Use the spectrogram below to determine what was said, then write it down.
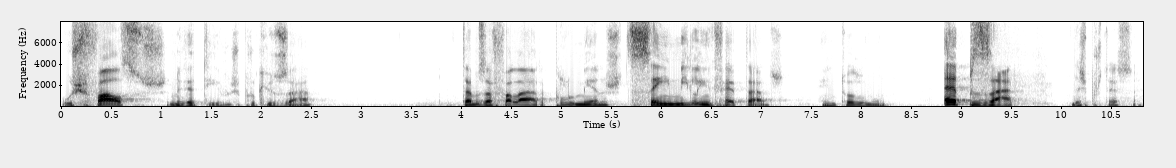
os falsos negativos, porque os há, estamos a falar pelo menos de 100 mil infectados em todo o mundo. apesar das proteções.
